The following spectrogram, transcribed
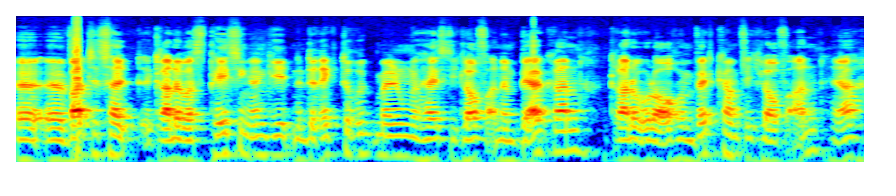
äh, äh, Watt ist halt gerade was Pacing angeht eine direkte Rückmeldung. Das heißt, ich laufe an einem Berg ran, gerade oder auch im Wettkampf, ich laufe an. Ja,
